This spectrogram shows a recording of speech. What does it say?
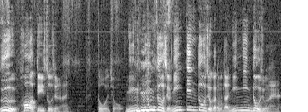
うーはーって言いそうじゃない？道場。ニンニン道場？ニンテン道場かと思ったらニンニン道場なんやな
